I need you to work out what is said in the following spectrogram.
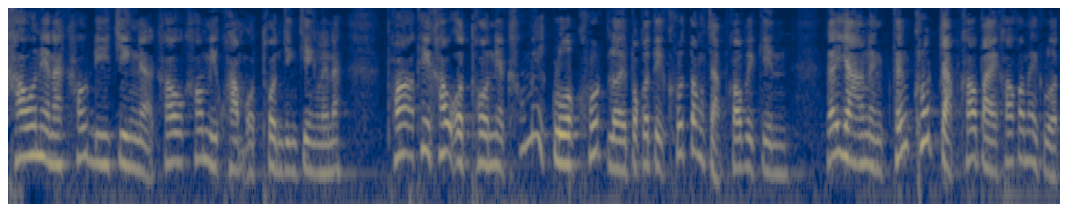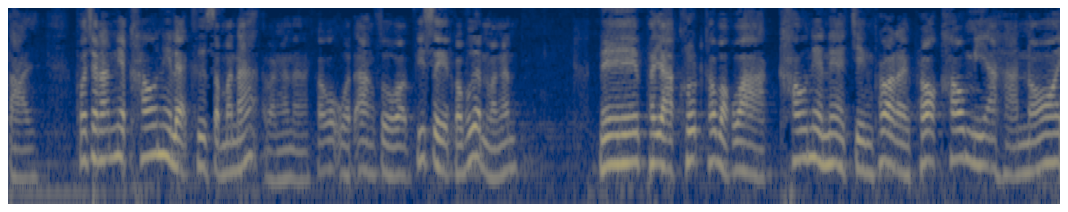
เขาเนี่ยนะเขาดีจริงเนี่ยเขาเขามีความอดทนจริง ๆ เลยนะเพราะที่เขาอดทนเนี่ยเขาไม่กลัวครุฑเลย ปกติครุฑต้องจับเขาไปกิน และอย่างหนึ่งถึงครุฑจับเข้าไปเขาก็ไม่กลัวตาย เพราะฉะนั้นเนี่ยเขานี่แหละคือสมณะว่างั้นนะเขาก็อวดอ้างตัวพิเศษกว่าเพื่อนว่างั้นในพยาครุฑเขาบอกว่าเขาเนี่ยแน่จริงเพราะอะไร เพราะเขามีอาหารน้อย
